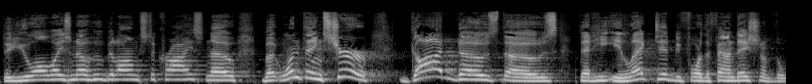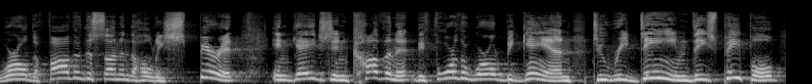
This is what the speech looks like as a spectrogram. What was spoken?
Do you always know who belongs to Christ? No. But one thing's sure, God knows those that He elected before the foundation of the world. The Father, the Son, and the Holy Spirit engaged in covenant before the world began to redeem these people.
